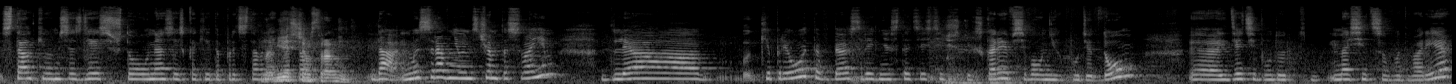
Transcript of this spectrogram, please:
сталкиваемся здесь, что у нас есть какие-то представления. Нам есть том- чем сравнить. Да, мы сравниваем с чем-то своим. Для киприотов, да, среднестатистических, скорее всего, у них будет дом, э, дети будут носиться во дворе,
